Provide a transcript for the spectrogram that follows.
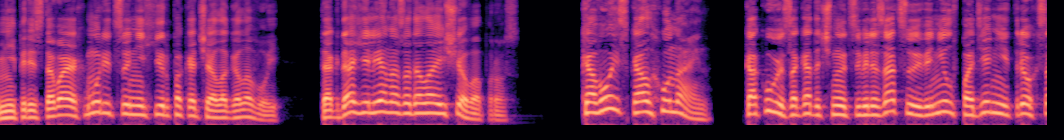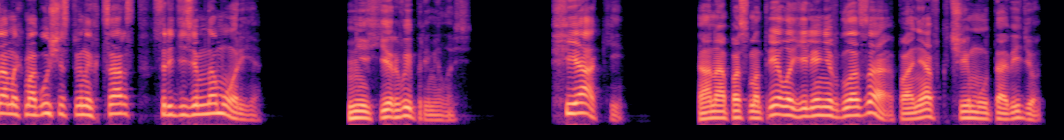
Не переставая хмуриться, Нихир покачала головой. Тогда Елена задала еще вопрос. Кого искал Хунайн? Какую загадочную цивилизацию винил в падении трех самых могущественных царств Средиземноморья? Нихир выпрямилась. Фиаки. Она посмотрела Елене в глаза, поняв, к чему та ведет.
